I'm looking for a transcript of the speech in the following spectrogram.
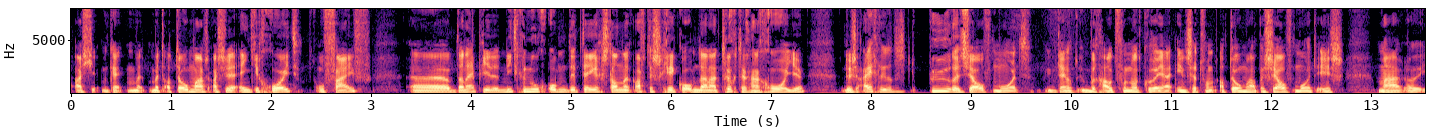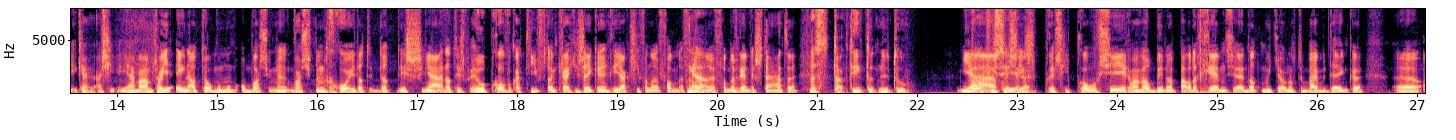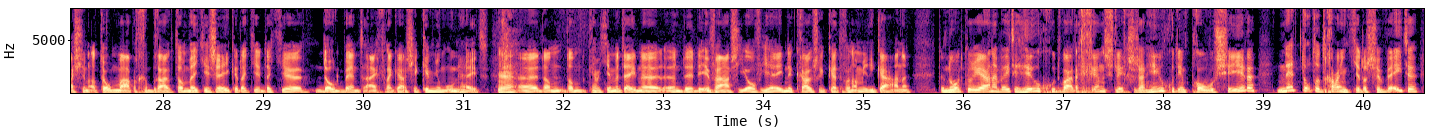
als je, kijk, met, met als je er eentje gooit, of vijf... Uh, dan heb je er niet genoeg om de tegenstander af te schrikken... om daarna terug te gaan gooien. Dus eigenlijk dat is pure zelfmoord. Ik denk dat überhaupt voor Noord-Korea inzet van atoomwapen zelfmoord is. Maar uh, kijk, als je, ja, waarom zou je één atoombom op Washington, Washington gooien? Dat, dat, is, ja, dat is heel provocatief. Dan krijg je zeker een reactie van, van, van, ja. van de Verenigde Staten. Dat is de tactiek tot nu toe. Ja, precies, precies. Provoceren, maar wel binnen bepaalde grenzen. En dat moet je ook nog erbij bedenken. Uh, als je een atoomwapen gebruikt, dan weet je zeker dat je, dat je dood bent eigenlijk. Hè, als je Kim Jong-un heet. Ja. Uh, dan, dan heb je meteen uh, de, de, invasie over je heen. De kruisraketten van de Amerikanen. De Noord-Koreanen weten heel goed waar de grens ligt. Ze zijn heel goed in provoceren, net tot het randje. Dat ze weten,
